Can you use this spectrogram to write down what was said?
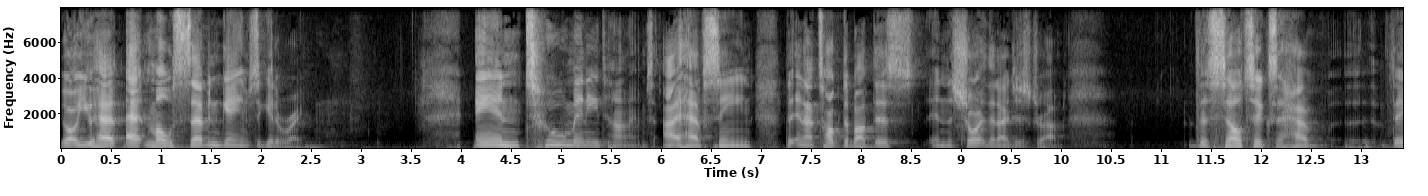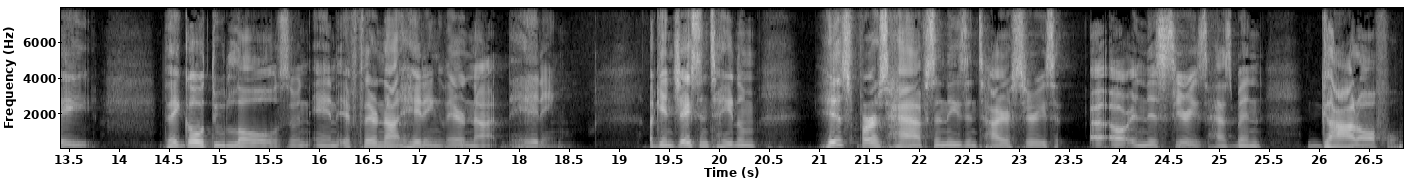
or you have at most seven games to get it right. And too many times I have seen that, and I talked about this in the short that I just dropped. The Celtics have they they go through lulls, and and if they're not hitting, they're not hitting. Again, Jayson Tatum, his first halves in these entire series uh, or in this series has been god awful.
